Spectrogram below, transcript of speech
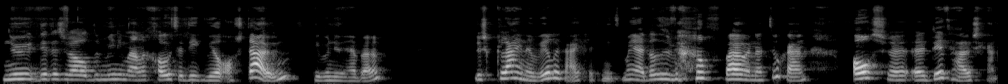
Nu, dit is wel de minimale grootte die ik wil als tuin, die we nu hebben. Dus kleiner wil ik eigenlijk niet. Maar ja, dat is wel waar we naartoe gaan als we uh, dit huis gaan,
